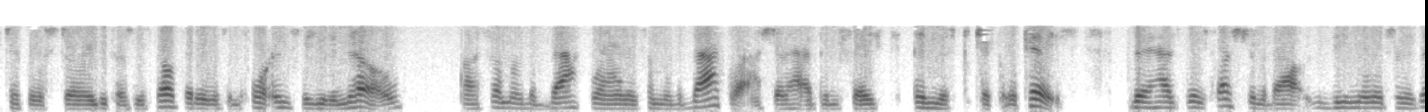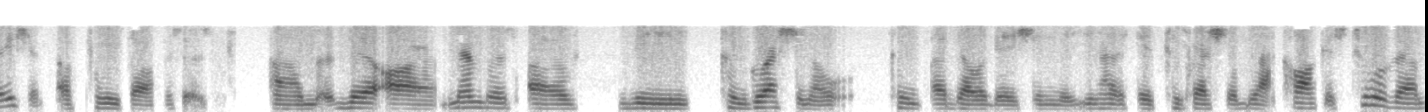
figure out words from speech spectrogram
particular story because we felt that it was important for you to know uh, some of the background and some of the backlash that had been faced in this particular case. There has been question about the militarization of police officers. Um, there are members of the congressional con- uh, delegation, the United States Congressional Black Caucus, two of them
